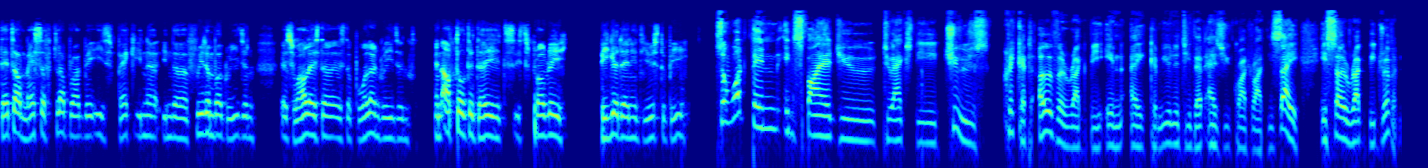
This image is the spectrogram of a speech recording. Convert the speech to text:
That's how massive club rugby is back in the in the Vredenburg region, as well as the as the Boland region. And up till today, it's it's probably bigger than it used to be. So, what then inspired you to actually choose cricket over rugby in a community that, as you quite rightly say, is so rugby driven?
